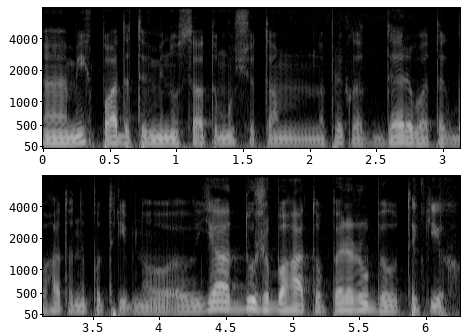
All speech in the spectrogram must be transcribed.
е, міг падати в мінуса, тому що там, наприклад, дерева так багато не потрібно. Е, Я дуже багато переробив таких.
